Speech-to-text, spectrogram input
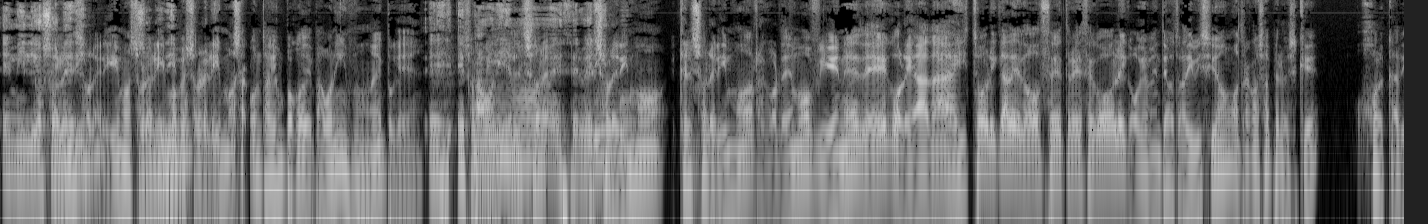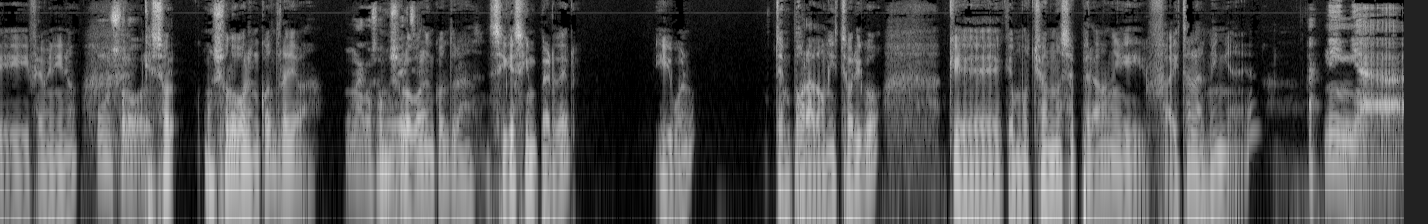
Emilio sí, Solerismo. solerismo, solerismo, pero solerismo se ha contagiado un poco de pavonismo, ¿eh? Porque Es, pavonismo, el, sole- es el solerismo, que el solerismo, recordemos, viene de goleadas históricas de 12, 13 goles, que obviamente es otra división, otra cosa, pero es que, ojo al Cádiz femenino, Un solo gol. que sol- un solo gol en contra lleva. Una cosa Un muy solo gol en contra. Sigue sin perder. Y bueno, temporadón histórico que, que muchos no se esperaban. Y uf, ahí están las niñas, ¿eh? Niña.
